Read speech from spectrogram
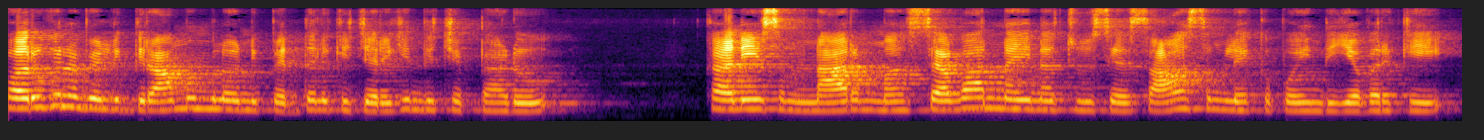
పరుగున వెళ్ళి గ్రామంలోని పెద్దలకి జరిగింది చెప్పాడు. కనీసం నారమ్మ శవాన్నైనా చూసే సాహసం లేకపోయింది ఎవరికి.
